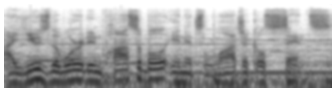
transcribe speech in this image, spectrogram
I use the word impossible in its logical sense.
